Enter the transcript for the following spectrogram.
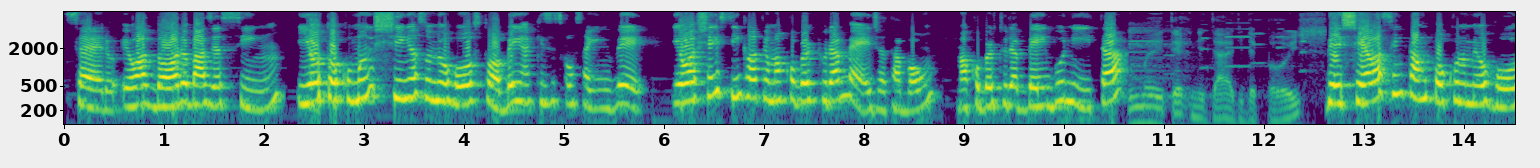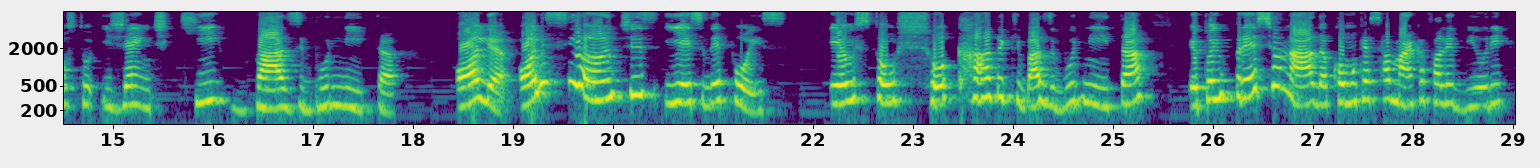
Sério, eu adoro base assim. E eu tô com manchinhas no meu rosto, ó, bem aqui vocês conseguem ver. E eu achei sim que ela tem uma cobertura média, tá bom? Uma cobertura bem bonita. Uma eternidade depois. Deixei ela sentar um pouco no meu rosto. E, gente, que base bonita. Olha, olha esse antes e esse depois. Eu estou chocada, que base bonita. Eu tô impressionada como que essa marca Fale Beauty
